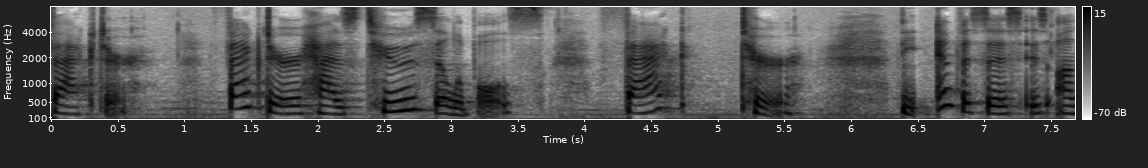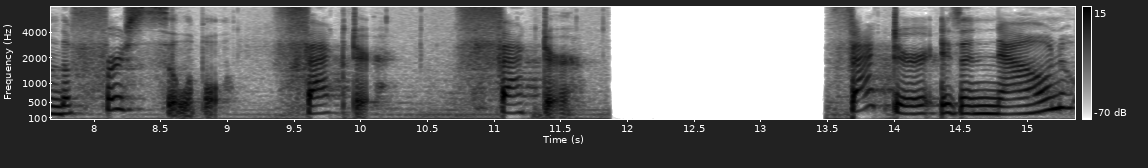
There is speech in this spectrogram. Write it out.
Factor. Factor has two syllables. Factor. The emphasis is on the first syllable. Factor. Factor. Factor is a noun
